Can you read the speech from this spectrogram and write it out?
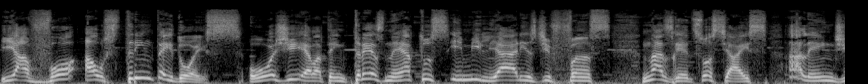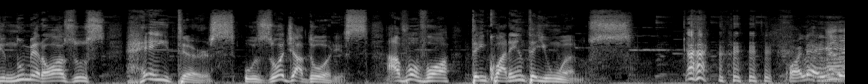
e avó aos 32. Hoje ela tem três netos e milhares de fãs nas redes sociais, além de numerosos haters, os odiadores. A vovó tem 41 anos. Olha aí. Eu não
